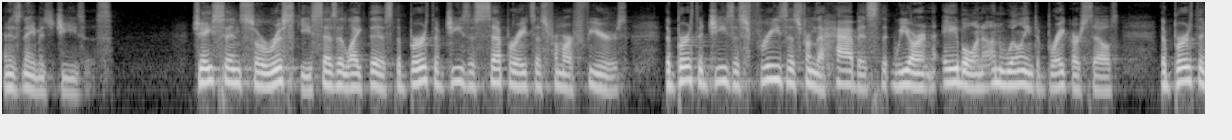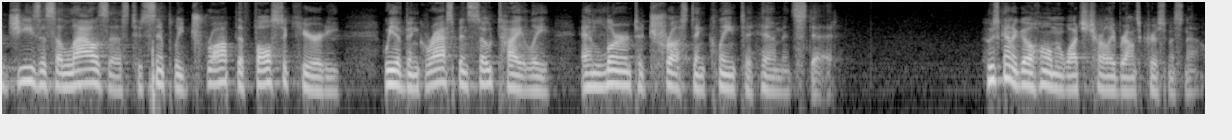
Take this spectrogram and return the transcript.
and his name is Jesus. Jason Soroski says it like this The birth of Jesus separates us from our fears. The birth of Jesus frees us from the habits that we are unable and unwilling to break ourselves. The birth of Jesus allows us to simply drop the false security we have been grasping so tightly and learn to trust and cling to Him instead. Who's going to go home and watch Charlie Brown's Christmas now?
